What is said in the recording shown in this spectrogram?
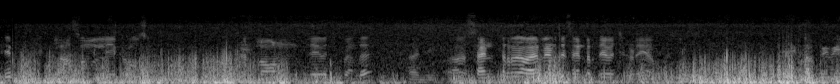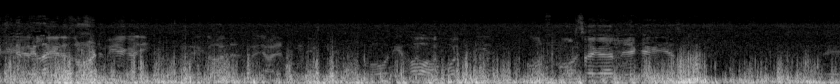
ਇਹ ਕਲਾਸਨ ਲੇਕ ਹਾਊਸ ਕੈਟਲੌਨ ਦੇ ਵਿੱਚ ਪੈਂਦਾ ਹਾਂਜੀ। ਸੈਂਟਰ ਆਇਰਲੈਂਡ ਦੇ ਸੈਂਟਰ ਦੇ ਵਿੱਚ ਖੜੇ ਆ। ਕਾਫੀ ਵੀ ਜੀ ਪਹਿਲਾਂ ਰਿਜ਼ੋਰਟ ਵੀ ਹੈਗਾ ਜੀ ਗਾਰਡਨ ਨਜ਼ਾਰੇ ਬਹੁਤ ਵਧੀਆ ਹਵਾ ਬਹੁਤ ਵਧੀਆ। ਹੋਰ ਸਪੋਰਟਸ ਹੈਗਾ ਲੇਕ ਹੈਗੀ ਆ ਤੇ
